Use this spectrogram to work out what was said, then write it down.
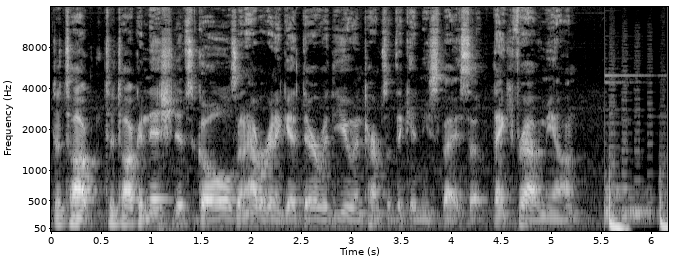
to talk to talk initiatives, goals, and how we're going to get there with you in terms of the kidney space. So, thank you for having me on. Thank you.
